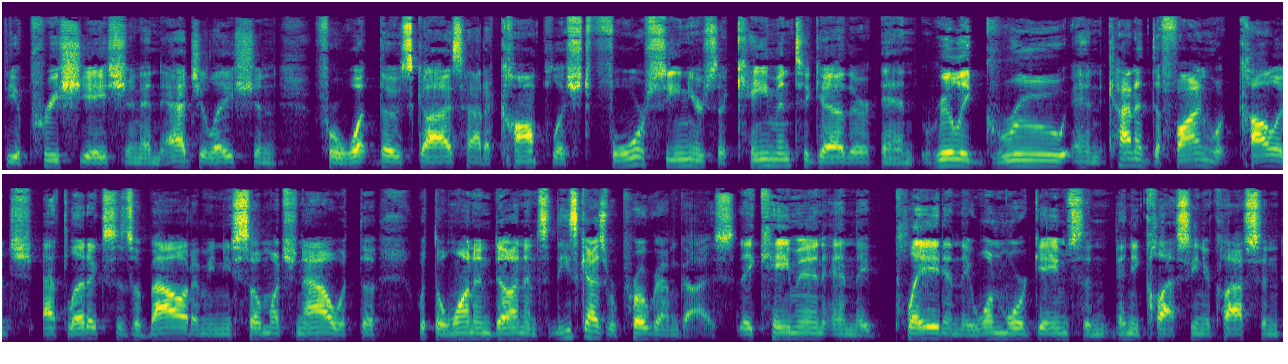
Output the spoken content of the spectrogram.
the appreciation and adulation for what those guys had accomplished. Four seniors that came in together and really grew and kind of defined what college athletics is about. I mean, you so much now with the with the one and done, and so these guys were program guys. They came in and they played and they won more games than any class senior class in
